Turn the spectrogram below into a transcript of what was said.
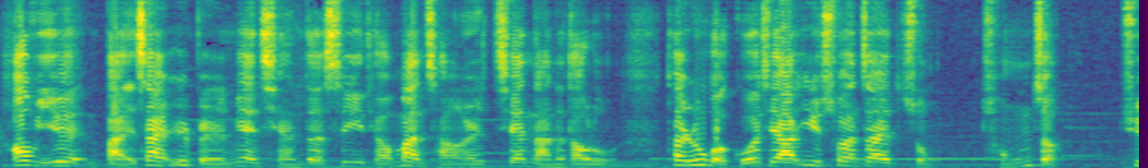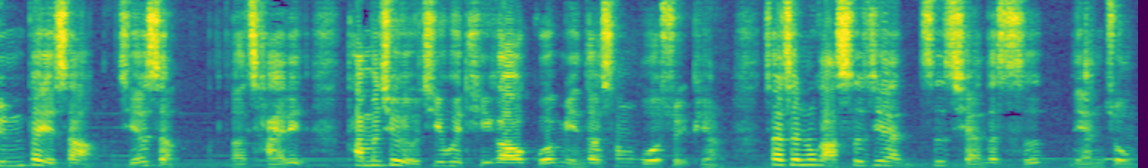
毫无疑问，摆在日本人面前的是一条漫长而艰难的道路。但如果国家预算在总重整军备上节省，了，财力，他们就有机会提高国民的生活水平。在珍珠港事件之前的十年中，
